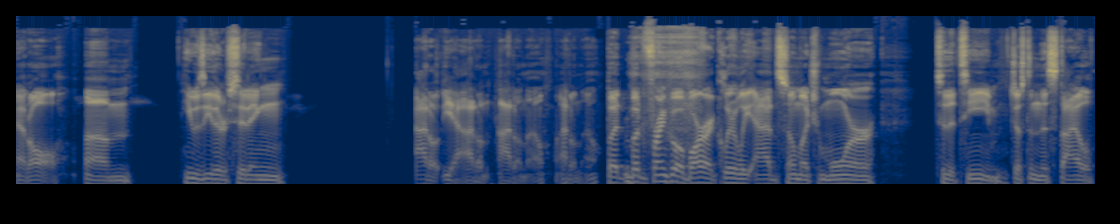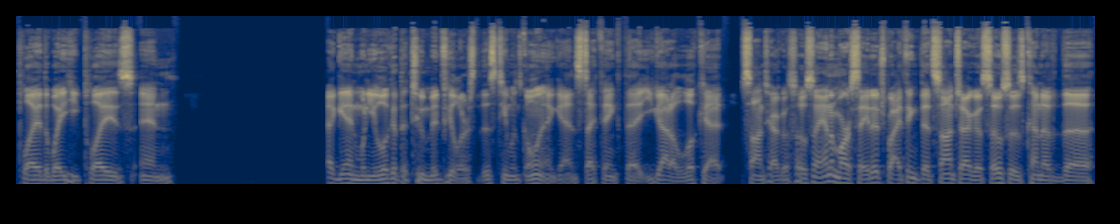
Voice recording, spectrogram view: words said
at all. Um, he was either sitting. I don't. Yeah, I don't. I don't know. I don't know. But but Franco Ibarra clearly adds so much more to the team just in the style of play, the way he plays, and again, when you look at the two midfielders that this team was going against, I think that you got to look at Santiago Sosa and Amar Sejdic, but I think that Santiago Sosa is kind of the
